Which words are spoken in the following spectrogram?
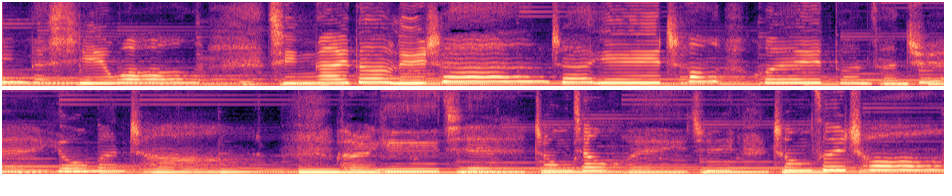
新的希望。亲爱的旅人，这一程会短暂却又漫长，而一切终将汇聚成最终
